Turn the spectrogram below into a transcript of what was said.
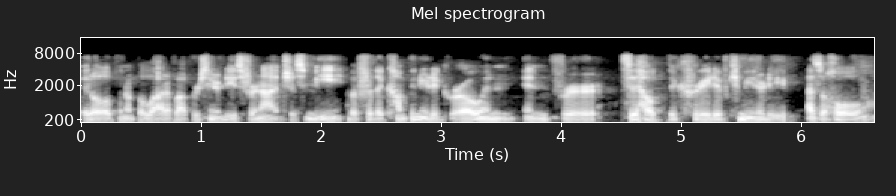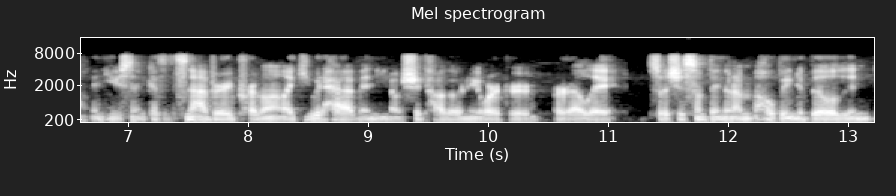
it'll open up a lot of opportunities for not just me, but for the company to grow and, and for to help the creative community as a whole in Houston, because it's not very prevalent like you would have in, you know, Chicago, New York, or, or LA. So it's just something that I'm hoping to build and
